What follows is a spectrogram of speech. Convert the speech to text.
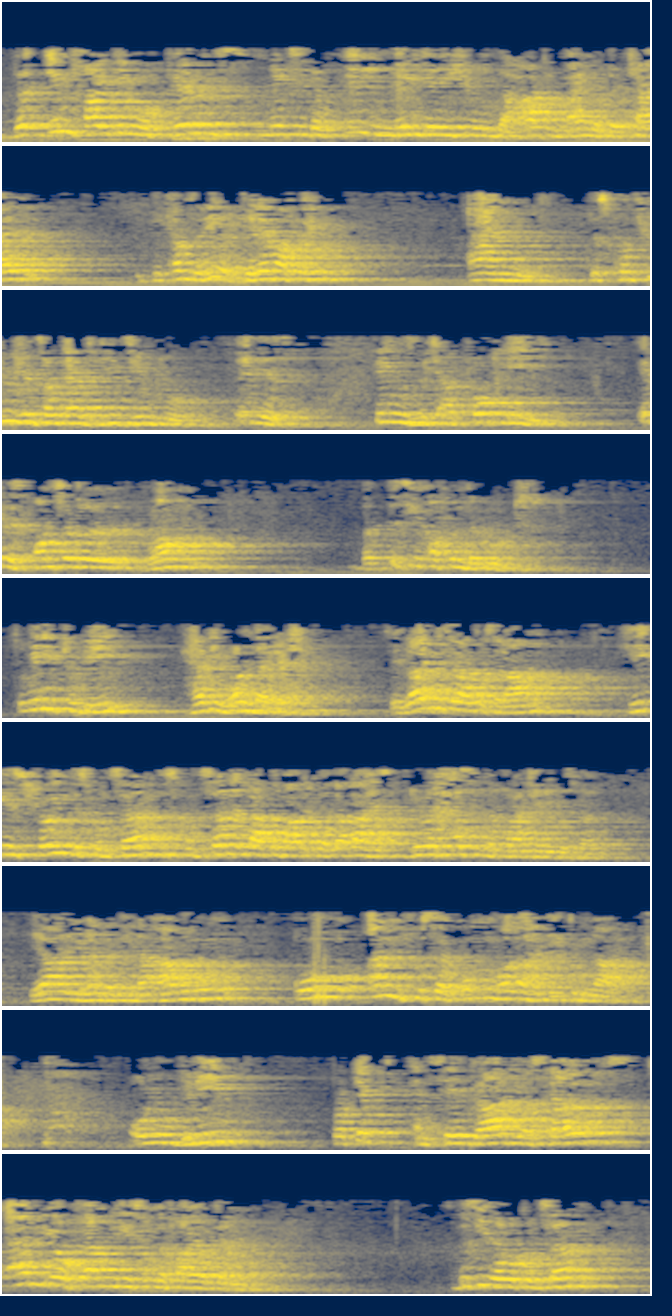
the infighting of parents makes it a very major issue in the heart and mind of the child. It becomes a real dilemma for him. And this confusion sometimes leads him to various things which are totally irresponsible, wrong, but this is often the root. So we need to be having one direction. So Ibrahim salam, he is showing this concern, this concern Allah Ta'ala has given us in the Quran Sharif as well. Ya ayyuhalladhina amanu qu anfusakum wa ahlikum nar. O you believe, protect and safeguard yourselves and your families from the fire of Jahannam. This is our concern.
